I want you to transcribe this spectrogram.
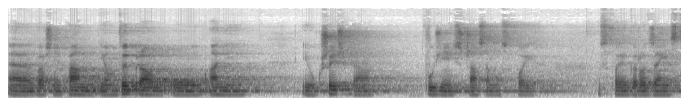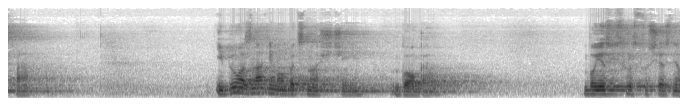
e, właśnie Pan ją wybrał u Ani i u Krzyśka, później z czasem u, swoich, u swojego rodzeństwa i była znakiem obecności Boga. Bo Jezus Chrystus się z nią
